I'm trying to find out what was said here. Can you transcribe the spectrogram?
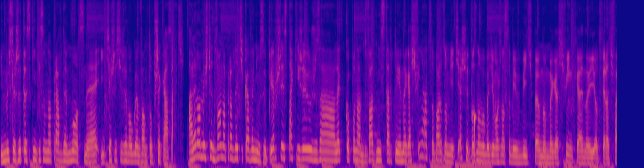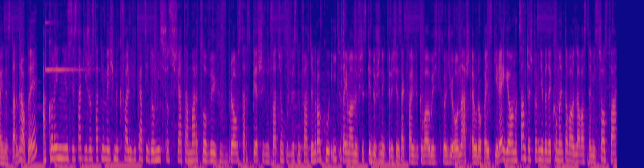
I myślę, że te skinki są naprawdę mocne i cieszę się, że mogłem wam to przekazać. Ale mam jeszcze dwa naprawdę ciekawe newsy. Pierwszy jest taki, że już za lekko ponad dwa dni startuje Mega Świnia, co bardzo mnie cieszy, bo znowu będzie można sobie wbić pełną Mega Świnkę, no i otwierać fajne stardropy. A kolejny news jest taki, że ostatnio mieliśmy kwalifikacje do Mistrzostw Świata marcowych w Brawl Stars pierwszych w 2024 roku i tutaj mamy wszystkie drużyny, które się zakwalifikowały, jeśli chodzi o nasz europejski region. Sam też pewnie będę komentował dla was te mistrzostwa.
